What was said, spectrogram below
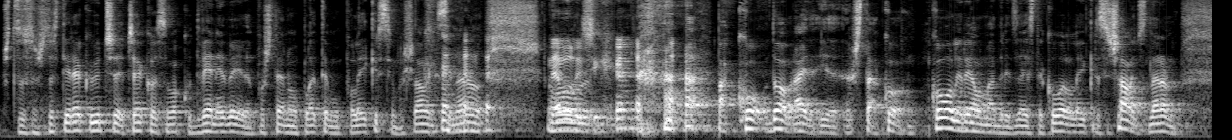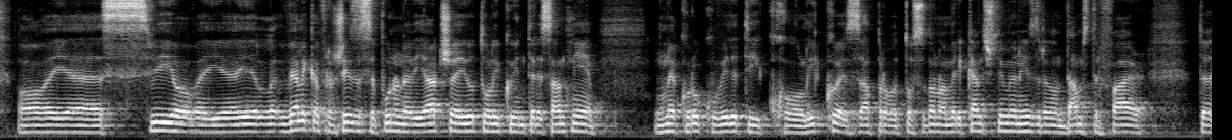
što, što si ti rekao juče, čekao sam oko dve nedelje da pošteno opletemo po Lakersima, šalim se, naravno. ne voliš ih. pa ko, dobro, ajde, šta, ko? Ko voli Real Madrid, zaista, ko voli Lakers? Šalim se, naravno. Ovaj, e, svi, ovaj, velika franšiza sa puno navijača i utoliko interesantnije u neku ruku videti koliko je zapravo, to sad ono, Amerikanci što imaju izradno dumpster fire, to je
